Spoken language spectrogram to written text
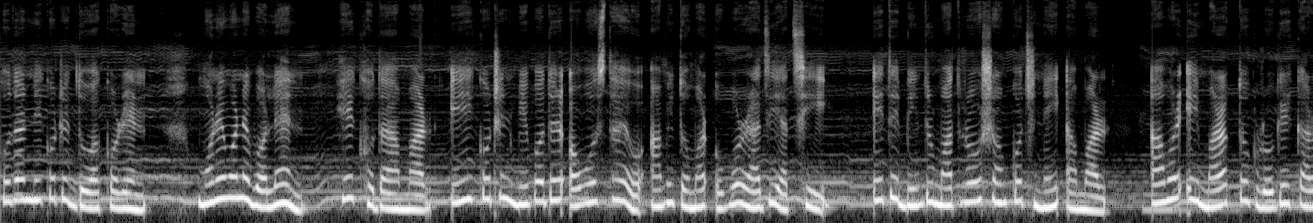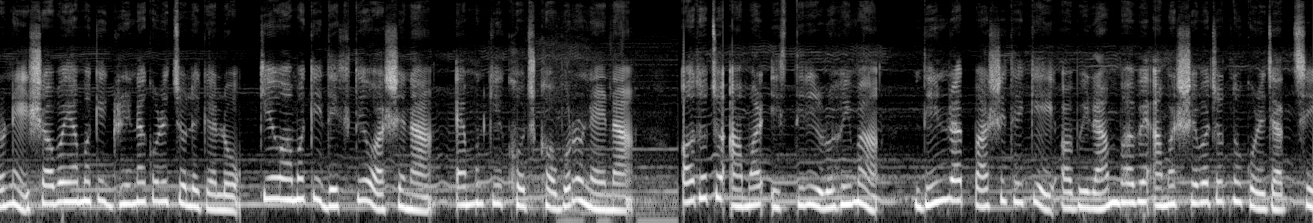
খোদার নিকটে দোয়া করেন। মনে মনে বলেন, হে খোদা আমার, এই কঠিন বিপদের অবস্থায়ও আমি তোমার ওপর রাজি আছি। এতে বিন্দু মাত্রও সংকোচ নেই আমার। আমার এই মারাত্মক রোগের কারণে সবাই আমাকে ঘৃণা করে চলে গেল। কেউ আমাকে দেখতেও আসে না, এমনকি খোঁজ খবরও নেয় না। অথচ আমার স্ত্রী রহিমা দিনরাত পাশে থেকে অবিরামভাবে আমার সেবা যত্ন করে যাচ্ছে।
